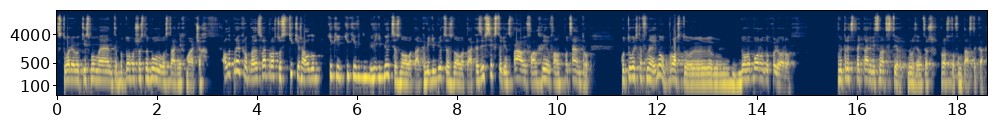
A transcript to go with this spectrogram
створював якісь моменти, бо того щось не було в останніх матчах. Але прикро, ПСВ просто стільки жало, ну, тільки, тільки відіб'ються знову так, відіб'ються знову так. А зі всіх сторін, з правий фланг, лівий фланг, по центру, кутовий штрафний, ну просто е, до вибору до кольору. Ну, 35 тар, 18 стір, друзі, ну це ж просто фантастика.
